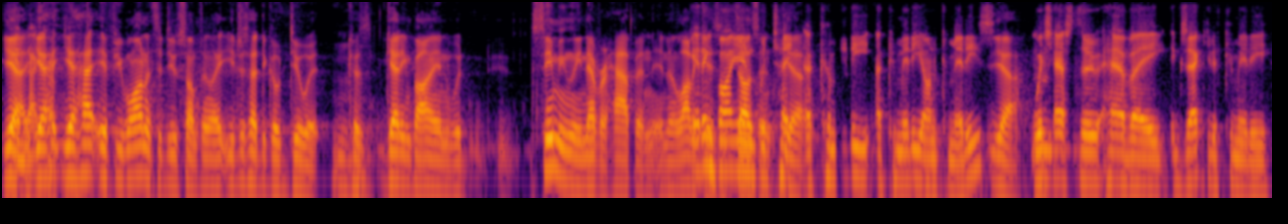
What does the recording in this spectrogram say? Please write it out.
yeah, yeah, yeah, kind of- you had if you wanted to do something like you just had to go do it Mm-hmm. because getting buy-in would seemingly never happen. In a lot Getting of cases, Getting buy-in would take yeah. a committee a committee on committees, yeah. which has to have a executive committee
